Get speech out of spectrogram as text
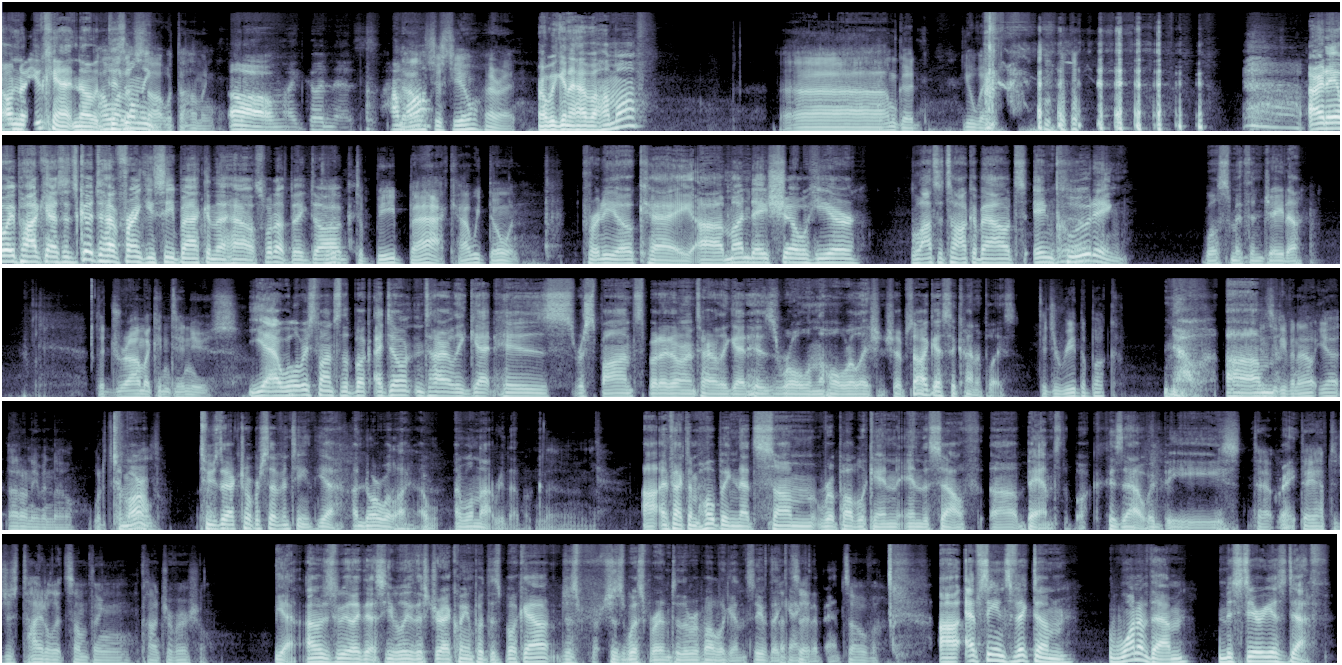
Oh no, you can't. No, I want there's to only. start with the humming. Oh my goodness. Hum no, off? it's just you. All right. Are we gonna have a hum off? Uh, I'm good. You win. All right, AOA podcast. It's good to have Frankie C back in the house. What up, big dog? Good to be back. How we doing? Pretty okay. Uh, Monday show here. Lots to talk about, including Will Smith and Jada. The drama continues. Yeah, Will responds to the book. I don't entirely get his response, but I don't entirely get his role in the whole relationship. So I guess it kind of plays. Did you read the book? No. Is Um, it even out yet? I don't even know what it's Tomorrow. called. Tuesday, October 17th. Yeah, uh, nor will I. I will not read that book. No. Uh, in fact, I'm hoping that some Republican in the South uh, bans the book because that would be. Is that Great. They have to just title it something controversial. Yeah, I would just be like this. You believe this drag queen put this book out? Just just whisper into the Republicans, see if they That's can't it. get it banned. It's over. Uh, Epstein's victim, one of them, mysterious death.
